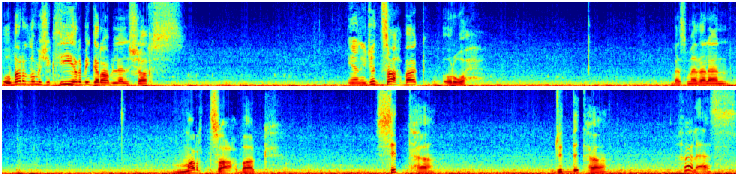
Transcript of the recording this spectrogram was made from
وبرضه مش كثير بيقرب للشخص. يعني جد صاحبك روح. بس مثلا مرت صاحبك ستها جدتها خلاص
